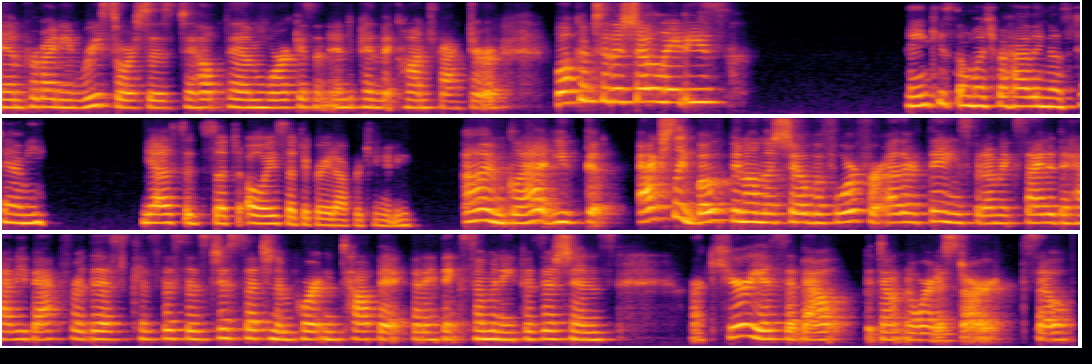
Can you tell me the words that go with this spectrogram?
and providing resources to help them work as an independent contractor. Welcome to the show, ladies. Thank you so much for having us, Tammy. Yes, it's such always such a great opportunity. I'm glad you've actually both been on the show before for other things, but I'm excited to have you back for this because this is just such an important topic that I think so many physicians are curious about but don't know where to start. So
